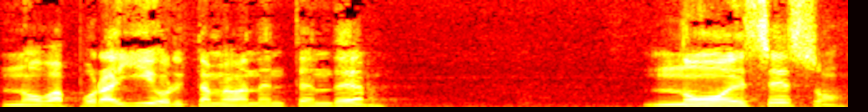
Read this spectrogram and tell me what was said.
No va por allí, ahorita me van a entender. No es eso.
